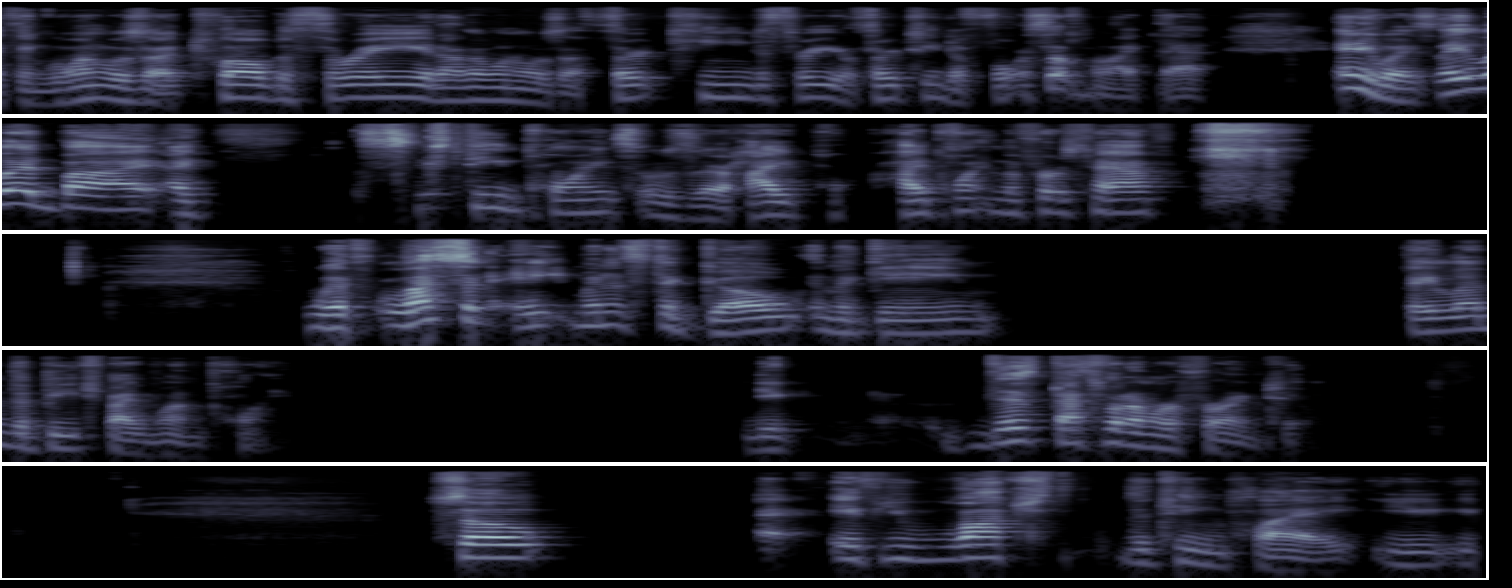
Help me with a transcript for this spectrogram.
I think one was a 12 to 3, another one was a 13 to 3 or 13 to 4, something like that. Anyways, they led by I, 16 points. It was their high high point in the first half. With less than eight minutes to go in the game, they led the beach by one point. You, this that's what I'm referring to. So eh, if you watch the team play, you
